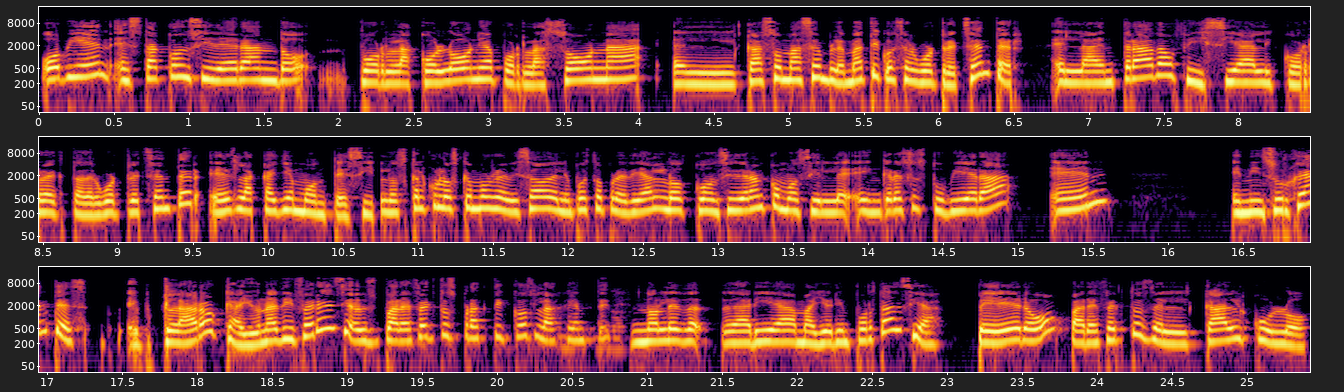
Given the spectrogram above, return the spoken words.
o bien está considerando por la colonia, por la zona, el caso más emblemático es el World Trade Center. La entrada oficial y correcta del World Trade Center es la calle Montecito. Los cálculos que hemos revisado del impuesto predial lo consideran como si el ingreso estuviera en en insurgentes. Eh, claro que hay una diferencia. Para efectos prácticos la gente no le daría mayor importancia, pero para efectos del cálculo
